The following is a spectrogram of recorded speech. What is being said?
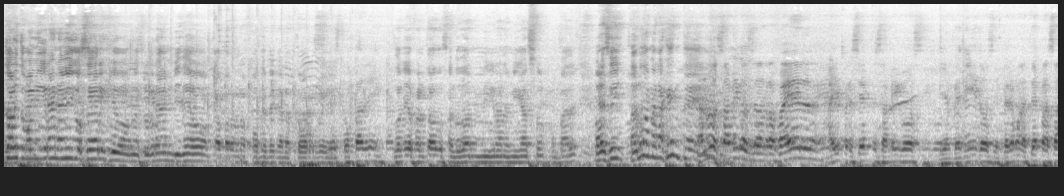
Un saludo para mi gran amigo Sergio, nuestro gran video camarógrafo de Vega La Torre. compadre. No había faltado saludar a mi gran amigazo, compadre. Ahora sí, salúdame a la gente. Saludos amigos de San Rafael, ahí presentes amigos, bienvenidos, esperemos la estén pasando.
